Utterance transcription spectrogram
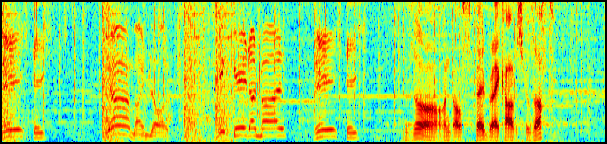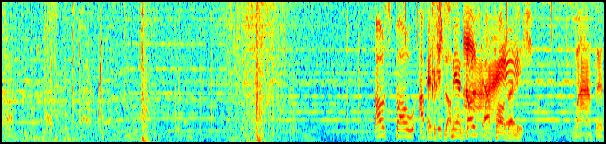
Richtig. Ja, mein Lord. Ich gehe dann mal. Richtig. So, und auf Spellbreaker habe ich gesagt. Ausbau Es abgeschlossen. ist mehr Gold erforderlich. Wartet,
